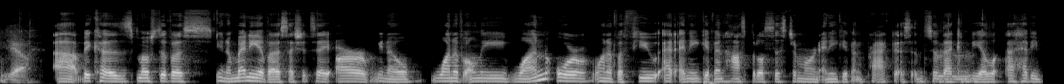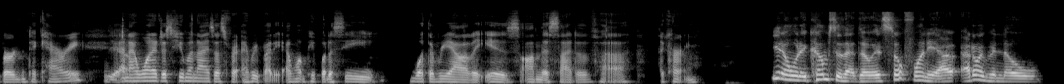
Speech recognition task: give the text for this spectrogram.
yeah. uh, because most of us, you know, many of us, I should say, are you know one of only one or one of a few at any given hospital system or in any given practice, and so that can be a, a heavy burden to carry. Yeah. And I want to just humanize us for everybody. I want people to see what the reality is on this side of uh, the curtain. You know, when it comes to that though, it's so funny. I, I don't even know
